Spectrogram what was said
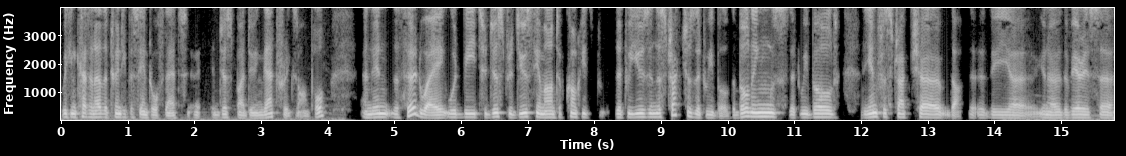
We can cut another 20% off that uh, just by doing that, for example. And then the third way would be to just reduce the amount of concrete that we use in the structures that we build, the buildings that we build, the infrastructure, the, the uh, you know, the various uh,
